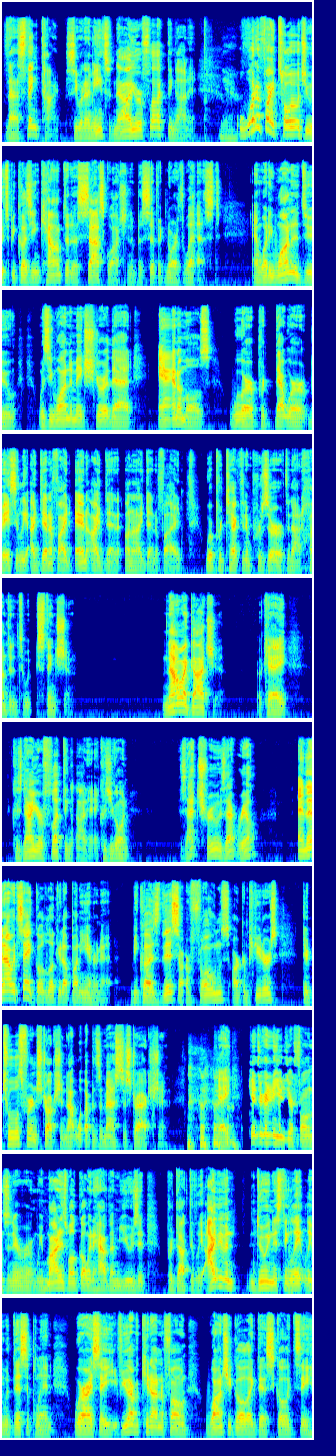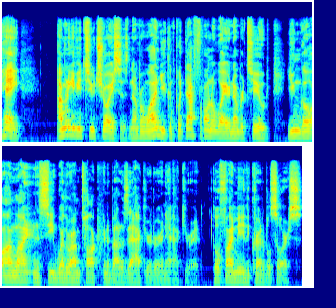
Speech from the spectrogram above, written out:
That's think time. See what I mean? So now you're reflecting on it. Yeah. What if I told you it's because he encountered a Sasquatch in the Pacific Northwest? And what he wanted to do was he wanted to make sure that animals were that were basically identified and ident- unidentified were protected and preserved and not hunted into extinction. Now I got you, okay? Because now you're reflecting on it because you're going, is that true? Is that real? And then I would say go look it up on the internet because this, our phones, our computers, they're tools for instruction, not weapons of mass distraction. Okay. Kids are going to use their phones in their room. We might as well go and have them use it productively. I've even doing this thing lately with discipline where I say, if you have a kid on the phone, why don't you go like this? Go like say, hey, I'm going to give you two choices. Number one, you can put that phone away, or number two, you can go online and see whether I'm talking about is accurate or inaccurate. Go find me the credible source.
